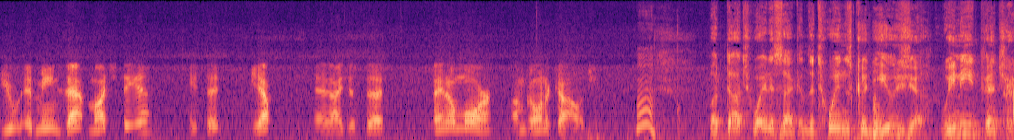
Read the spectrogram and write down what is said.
"You, it means that much to you?" He said, "Yep." And I just said, "Say no more. I'm going to college." Hmm. But Dutch, wait a second. The Twins could use you. We need pitching.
